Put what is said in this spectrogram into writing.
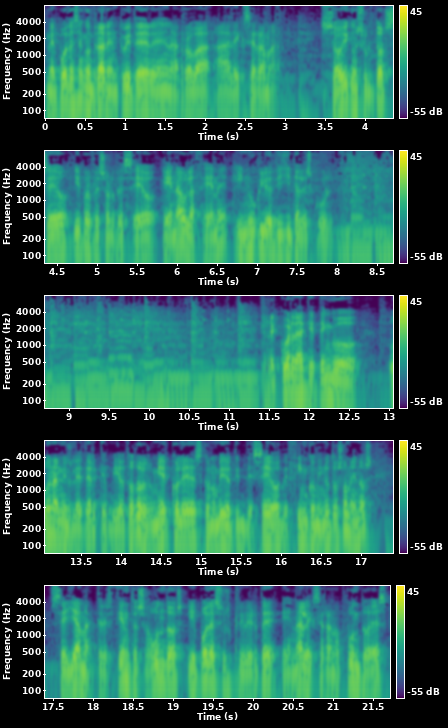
Me puedes encontrar en Twitter en arroba alexserramar. Soy consultor SEO y profesor de SEO en Aula CM y Núcleo Digital School. Recuerda que tengo una newsletter que envío todos los miércoles con un videotip de SEO de 5 minutos o menos. Se llama 300 segundos y puedes suscribirte en alexserrano.es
